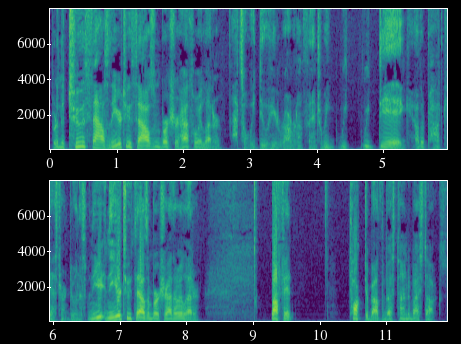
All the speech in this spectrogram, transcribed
But in the 2000, the year 2000 Berkshire Hathaway letter, that's what we do here Robert Hunt Financial. We, we, we dig. Other podcasts aren't doing this. But in the, in the year 2000, Berkshire Hathaway letter, Buffett talked about the best time to buy stocks.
